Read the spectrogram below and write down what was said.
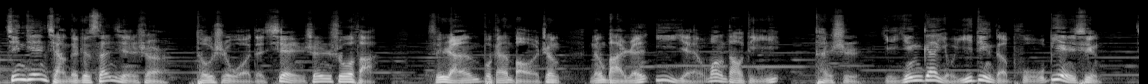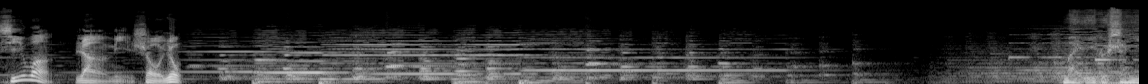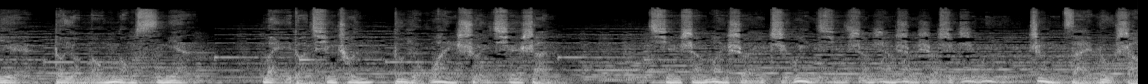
今天讲的这三件事儿都是我的现身说法，虽然不敢保证能把人一眼望到底，但是也应该有一定的普遍性，希望让你受用。每一个深夜都有浓浓思念，每一段青春都有万水千山，千山万水只为你，千山万水只为你，正在路上。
